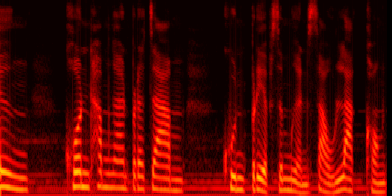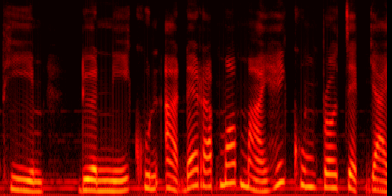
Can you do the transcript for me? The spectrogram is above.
1. คนทำงานประจำคุณเปรียบเสมือนเสาหลักของทีมเดือนนี้คุณอาจได้รับมอบหมายให้คุมโปรเจกต์ใหญ่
